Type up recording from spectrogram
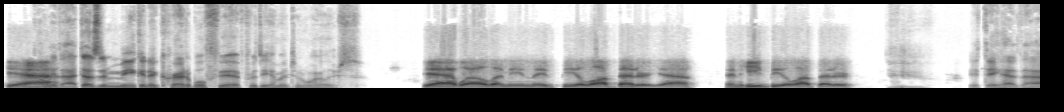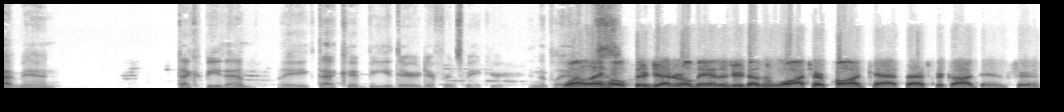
Yeah, that doesn't make an incredible fit for the Edmonton Oilers. yeah. Well, I mean, they'd be a lot better. Yeah, and he'd be a lot better. If they had that, man, that could be them. Like that could be their difference maker in the playoffs. Well, I hope their general manager doesn't watch our podcast. That's for goddamn sure.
